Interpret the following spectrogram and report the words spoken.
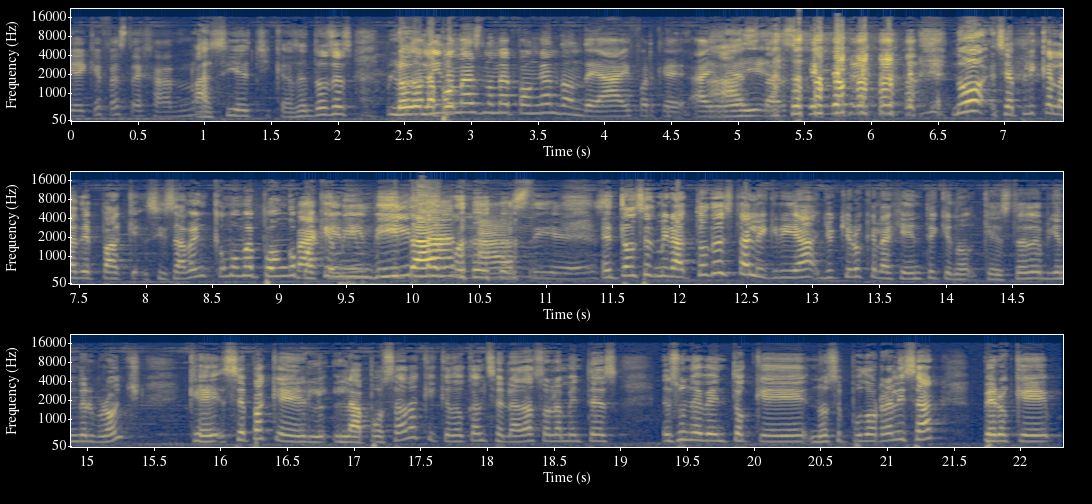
y hay que festejar, ¿no? Así es, chicas. Entonces, lo No, a la mí nomás no me pongan donde hay, porque ahí voy a Ay. estar. no, se aplica la de pa que si saben cómo me pongo, Pa' para que que me me invitan. invitan, así es. Entonces, mira, toda esta alegría, yo quiero que la gente que no, que esté viendo el brunch, que sepa que el- la posada que quedó cancelada solamente es, es un evento que no se pudo realizar, pero que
